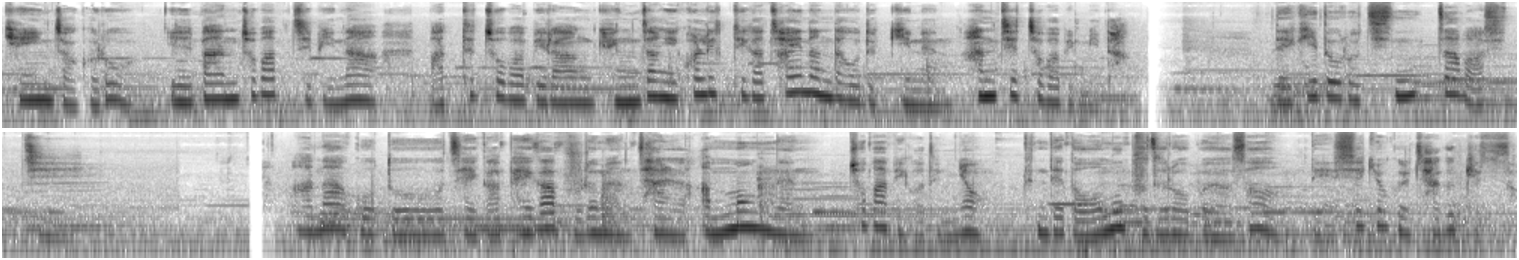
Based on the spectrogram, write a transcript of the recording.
개인적으로 일반 초밥집이나 마트 초밥이랑 굉장히 퀄리티가 차이 난다고 느끼는 한치 초밥입니다. 내기도로 진짜 맛있지. 안 하고도 제가 배가 부르면 잘 안 먹는 초밥이거든요. 근데 너무 부드러워 보여서 내 식욕을 자극했어.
